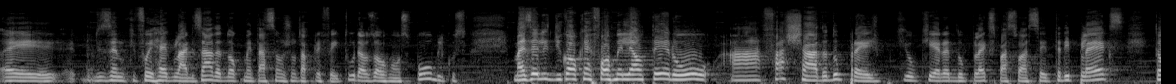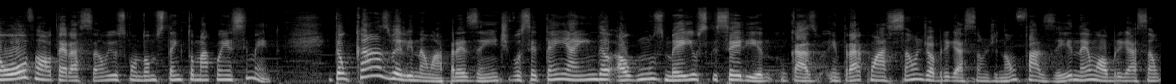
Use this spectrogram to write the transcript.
é, dizendo que foi regularizada a documentação junto à prefeitura, aos órgãos públicos, mas ele, de qualquer forma, ele alterou a fachada do prédio, porque o que era duplex passou a ser triplex, então houve uma alteração e os condôminos têm que tomar conhecimento. Então, caso ele não apresente, você tem ainda alguns meios que seria, no caso, entrar com a ação de obrigação de não fazer, né, uma obrigação,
